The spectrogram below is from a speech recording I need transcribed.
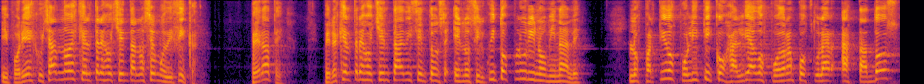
y podría escuchar, no es que el 380 no se modifica. Espérate, pero es que el 380 dice entonces, en los circuitos plurinominales, los partidos políticos aliados podrán postular hasta dos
